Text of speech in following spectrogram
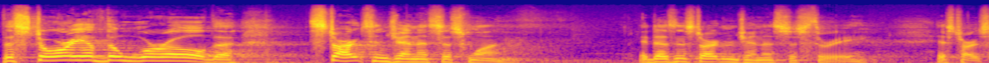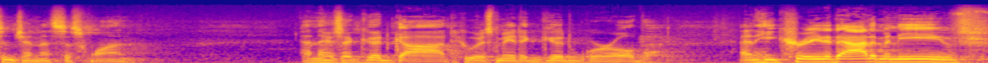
The story of the world starts in Genesis 1. It doesn't start in Genesis 3, it starts in Genesis 1. And there's a good God who has made a good world. And he created Adam and Eve,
